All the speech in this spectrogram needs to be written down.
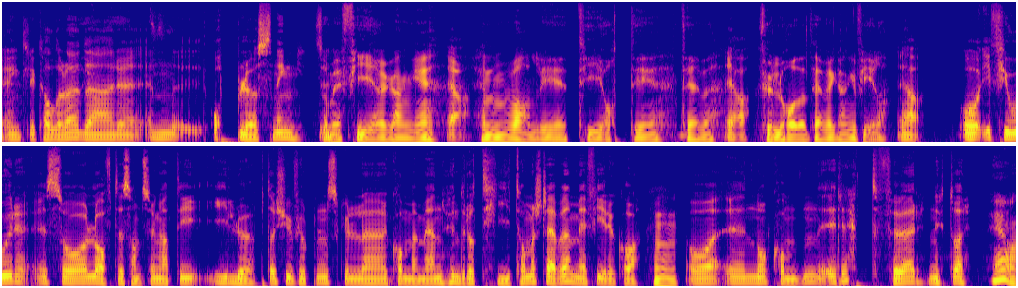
egentlig kaller det. Det er eh, en oppløsning. Som er fire ganger Ja. en vanlig 1080-TV. Ja. Full HD-TV ganger fire. Ja. Og i fjor eh, så lovte Samsung at de i løpet av 2014 skulle komme med en 110-tommers TV med 4K. Mm. Og eh, nå kom den rett før nyttår. Ja,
